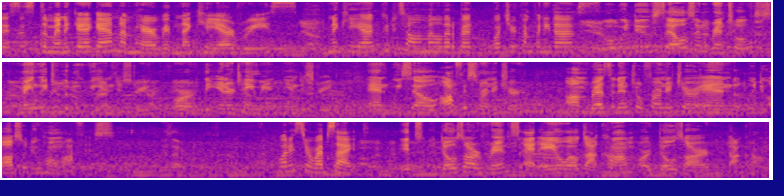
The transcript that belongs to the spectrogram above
This is Dominica again. I'm here with Nakia Reese. Yeah. Nakia, could you tell them a little bit what your company does? Well, we do sales and rentals, mainly to the movie industry or the entertainment industry, and we sell office furniture, um, residential furniture, and we do also do home office. Is that? What is your website? It's DozarRents at AOL.com or Dozar.com.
